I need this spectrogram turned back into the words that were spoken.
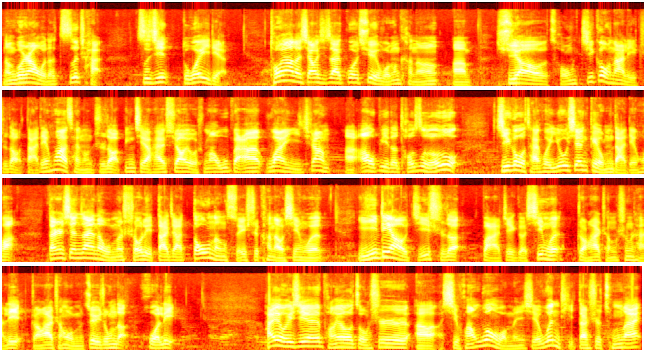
能够让我的资产资金多一点？同样的消息，在过去我们可能啊需要从机构那里知道，打电话才能知道，并且还需要有什么五百万万以上啊澳币的投资额度，机构才会优先给我们打电话。但是现在呢，我们手里大家都能随时看到新闻，一定要及时的把这个新闻转化成生产力，转化成我们最终的获利。还有一些朋友总是啊喜欢问我们一些问题，但是从来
